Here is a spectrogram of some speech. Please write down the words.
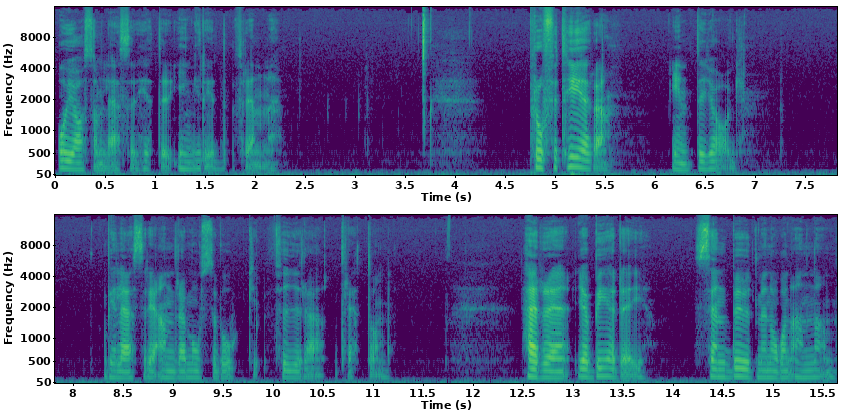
och jag som läser heter Ingrid Frenne. Profetera, inte jag. Vi läser i Andra Mosebok 4.13. Herre, jag ber dig, sänd bud med någon annan,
